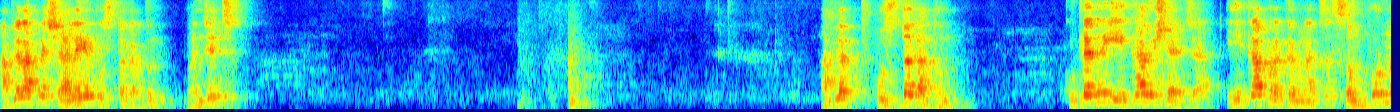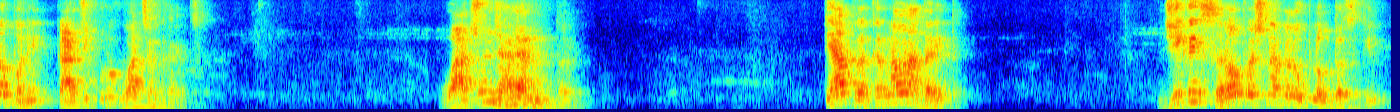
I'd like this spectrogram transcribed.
आपल्याला आपल्या शालेय पुस्तकातून म्हणजेच आपल्या पुस्तकातून कुठल्या तरी एका विषयाच्या एका प्रकरणाचं संपूर्णपणे काळजीपूर्वक वाचन करायचं. वाचून झाल्यानंतर त्या प्रकरणावर आधारित जे काही सराव प्रश्न आपल्याला उपलब्ध असतील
